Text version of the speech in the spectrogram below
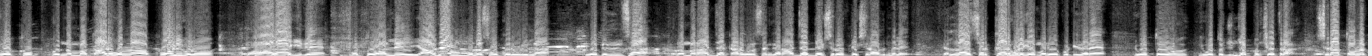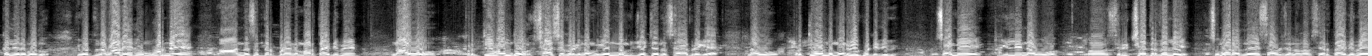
ಇವತ್ತು ನಮ್ಮ ಕಾಡುಗೊಲ್ಲ ಪೌಳಿಗಳು ಬಹಳ ಆಗಿದೆ. ಮತ್ತು ಅಲ್ಲಿ ಯಾವುದೇ ಮೂಲ ಸೌಕರ್ಯಗಳಿಲ್ಲ. ಇವತ್ತಿನ ದಿವಸ ನಮ್ಮ ರಾಜ್ಯ ಕಾರ್ಯಗಳ ಸಂಘ ರಾಜ್ಯಾಧ್ಯಕ್ಷರು ಅಧ್ಯಕ್ಷರಾದ ಮೇಲೆ ಎಲ್ಲ ಸರ್ಕಾರಗಳಿಗೆ ಮನವಿ ಕೊಟ್ಟಿದ್ದಾರೆ. ಇವತ್ತು ಇವತ್ತು ಜುಂಜಪ್ಪ ಕ್ಷೇತ್ರ ಶಿರಾ ತಾಲೂಕಲ್ಲಿ ಇರ್ಬೋದು ಇವತ್ತು ನಾವು ಇದು ಮೂರನೇ ಅನ್ನ ಸಂತರ್ಪಣೆಯನ್ನು ಮಾಡ್ತಾ ಇದ್ದೀವಿ. ನಾವು ಪ್ರತಿಯೊಂದು ಶಾಸಕರಿಗೆ ನಮಗೇನು ನಮ್ಮ ಜಯಚಂದ್ರ ಸಾಹೇಬರಿಗೆ ನಾವು ಪ್ರತಿಯೊಂದು ಮನವಿ ಕೊಟ್ಟಿದ್ದೀವಿ. ಸ್ವಾಮಿ, ಇಲ್ಲಿ ನಾವು ಶ್ರೀ ಕ್ಷೇತ್ರದಲ್ಲಿ ಸುಮಾರು ಹದಿನೈದು ಸಾವಿರ ಜನ ನಾವು ಸೇರ್ತಾ ಇದ್ದೀವಿ.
